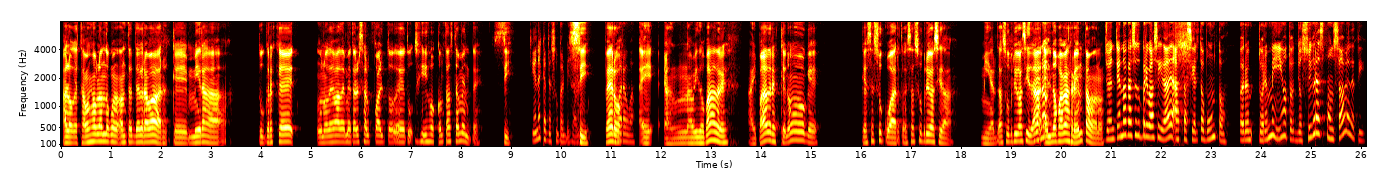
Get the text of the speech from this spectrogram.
a lo que estábamos hablando antes de grabar, que mira, ¿tú crees que uno deba de meterse al cuarto de tus hijos constantemente? Sí. Tienes que te supervisar. Sí, pero eh, han habido padres, hay padres que no, que, que ese es su cuarto, esa es su privacidad. Mierda su privacidad, Bueno, él no paga renta, mano. Yo entiendo que es su privacidad hasta cierto punto. Pero tú eres mi hijo, yo soy responsable de ti.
